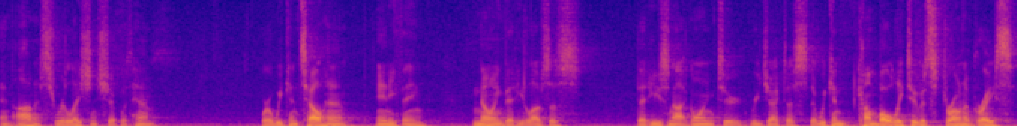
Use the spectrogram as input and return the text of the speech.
and honest relationship with Him where we can tell Him anything, knowing that He loves us, that He's not going to reject us, that we can come boldly to His throne of grace.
